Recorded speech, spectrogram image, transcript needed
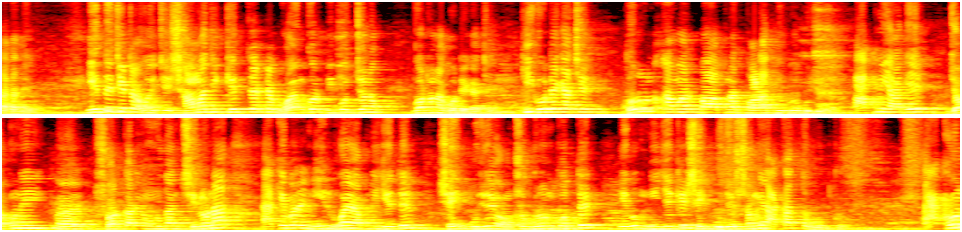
টাকা দেবেন। এতে যেটা হয়েছে, সামাজিক ক্ষেত্রে একটা ভয়ঙ্কর, বিপজ্জনক ঘটনা ঘটে গেছে। কি ঘটে গেছে? ধরুন আমার বা আপনার পাড়ার দুর্গাপুজো। আপনি আগে যখন এই সরকারের অনুদান ছিল না, একেবারে নির্ভয়ে আপনি যেতেন, সেই পুজোয় অংশগ্রহণ করতেন এবং নিজেকে সেই পুজোর সঙ্গে একাত্মবোধ করতেন। এখন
